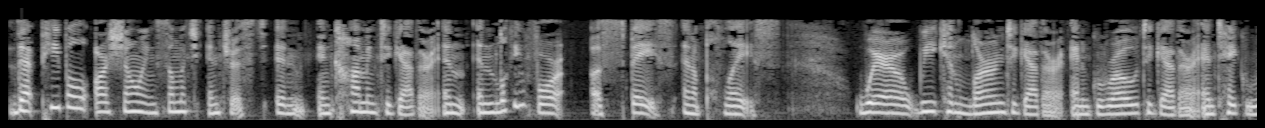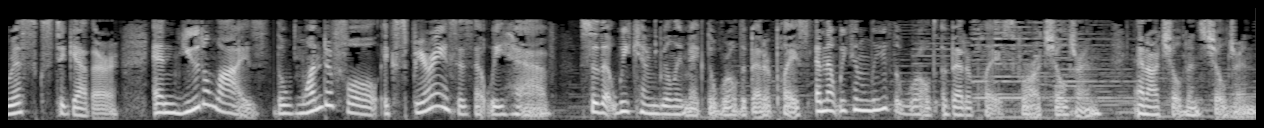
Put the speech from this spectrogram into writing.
That people are showing so much interest in, in coming together and, and looking for a space and a place where we can learn together and grow together and take risks together and utilize the wonderful experiences that we have so that we can really make the world a better place and that we can leave the world a better place for our children and our children's children.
